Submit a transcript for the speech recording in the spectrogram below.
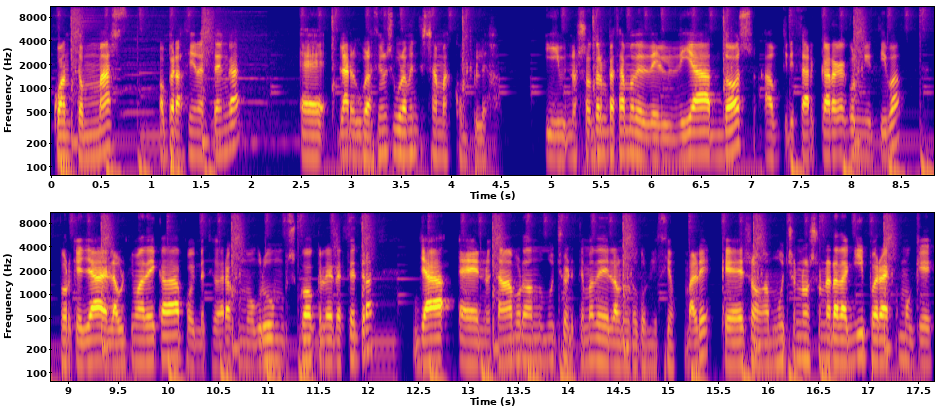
cuanto más operaciones tengas, eh, la recuperación seguramente sea más compleja. Y nosotros empezamos desde el día 2 a utilizar carga cognitiva, porque ya en la última década, pues investigadoras como Grooms, Cochlear, etcétera, ya eh, nos están abordando mucho el tema de la neurocognición, ¿vale? Que eso a muchos no sonará de aquí, pero es como que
